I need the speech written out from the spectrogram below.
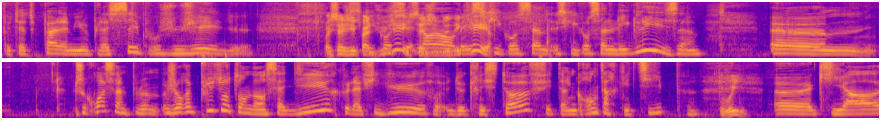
peut-être pas la mieux placée pour juger de. Il ne s'agit pas de juger, il s'agit de mais décrire. Ce qui concerne, ce qui concerne l'Église, euh, je crois simplement, j'aurais plutôt tendance à dire que la figure de Christophe est un grand archétype Oui, euh, qui a,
